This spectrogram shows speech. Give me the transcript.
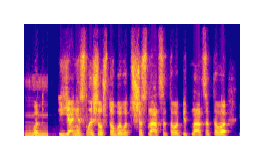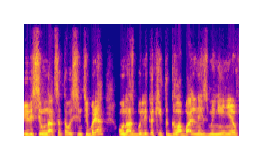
Вот я не слышал, чтобы вот 16, 15 или 17 сентября у нас были какие-то глобальные изменения в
